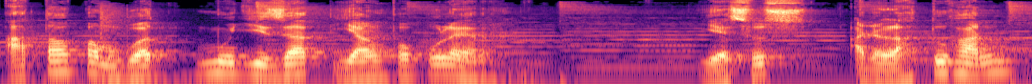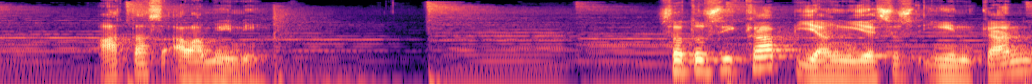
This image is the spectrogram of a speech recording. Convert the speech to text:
atau pembuat mujizat yang populer. Yesus adalah Tuhan atas alam ini. Suatu sikap yang Yesus inginkan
